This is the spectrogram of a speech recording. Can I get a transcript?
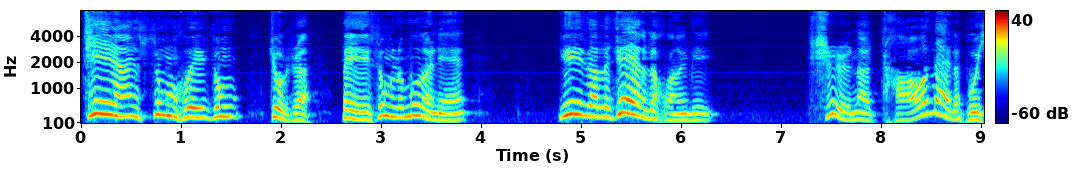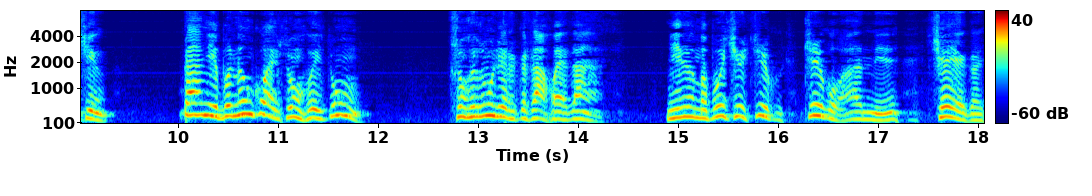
既然宋徽宗就是北宋的末年。遇到了这样的皇帝，是那朝代的不幸，但你不能怪宋徽宗。宋徽宗这是个大坏蛋，你怎么不去治治国安民？这个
